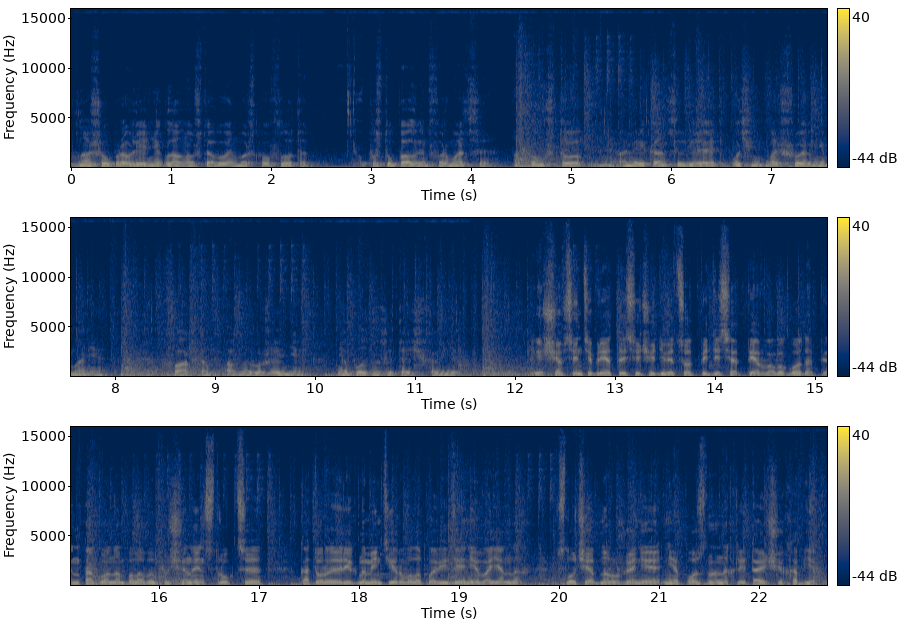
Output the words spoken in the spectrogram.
В наше управление Главного штаба военно-морского флота поступала информация о том, что американцы уделяют очень большое внимание фактам обнаружения неопознанных летающих объектов. Еще в сентябре 1951 года Пентагоном была выпущена инструкция, которая регламентировала поведение военных в случае обнаружения неопознанных летающих объектов.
